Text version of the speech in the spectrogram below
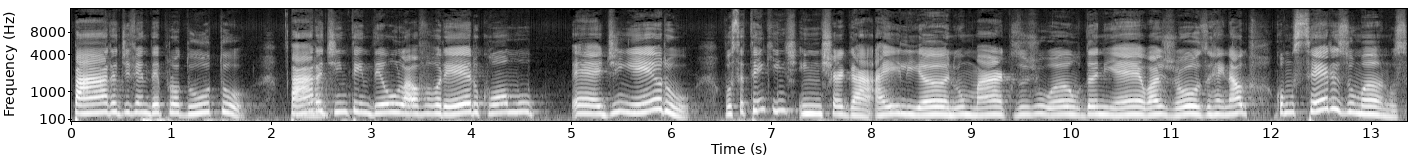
para de vender produto. Para de entender o lavoureiro como é, dinheiro. Você tem que en- enxergar a Eliane, o Marcos, o João, o Daniel, a Josi, o Reinaldo, como seres humanos,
